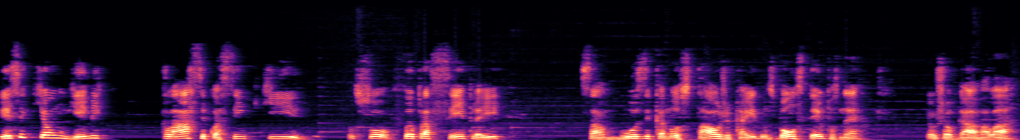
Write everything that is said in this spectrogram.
Esse aqui é um game clássico assim que eu sou fã para sempre aí. Essa música nostálgica aí dos bons tempos, né? Eu jogava lá,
